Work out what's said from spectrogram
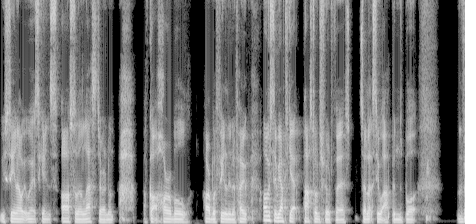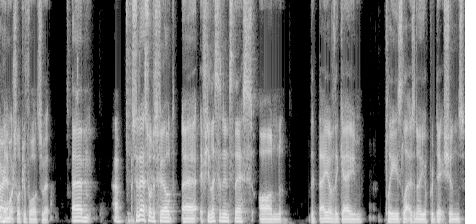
we've seen how it works against Arsenal and Leicester, and ah, I've got a horrible, horrible feeling of hope. Obviously, we have to get past Huddersfield first, so let's see what happens. But very Yeah. much looking forward to it. Um, Uh, so there's Huddersfield. Uh, if you're listening to this on the day of the game, please let us know your predictions.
